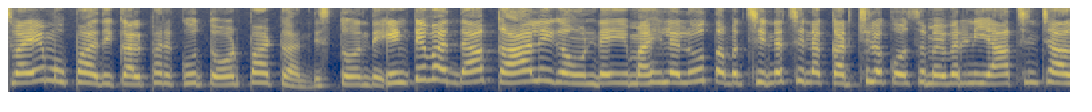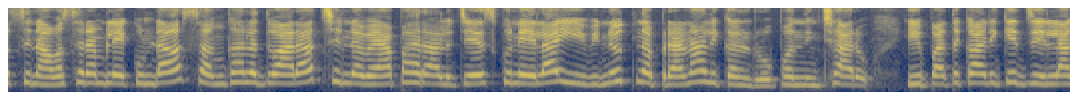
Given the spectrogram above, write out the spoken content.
స్వయం ఉపాధి కల్పనకు తోడ్పాటు అందిస్తోంది. ఇంటి వద్ద ఖాళీగా ఉండే ఈ మహిళలు తమ చిన్న చిన్న ఖర్చుల కోసం ఎవరిని యాచించాల్సిన అవసరం లేకుండా సంఘాల ద్వారా చిన్న వ్యాపారాలు చేసుకునేలా ఈ వినూత్న ప్రణాళికను రూపొందించారు. ఈ పథకానికి జిల్లా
